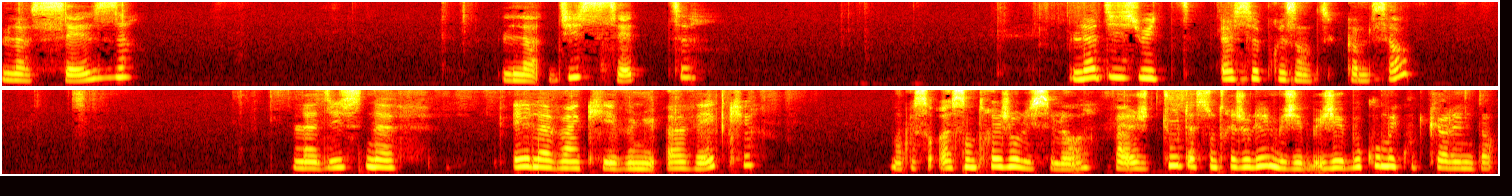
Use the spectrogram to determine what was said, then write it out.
la 16, la 17, la 18, elle se présente comme ça, la 19 et la 20 qui est venue avec. Donc elles sont, très jolies celles-là. Enfin, toutes elles sont très jolies, mais j'ai beaucoup mes coups de cœur là-dedans.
